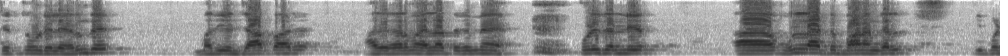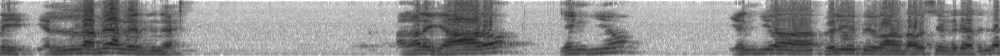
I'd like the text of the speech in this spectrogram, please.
சிற்றூண்டியில் இருந்து மதியம் சாப்பாடு அதுக்கப்புறமா எல்லாத்துக்குமே புளி தண்ணீர் உள்நாட்டு பானங்கள் இப்படி எல்லாமே அங்கே இருக்குங்க. அதனால் யாரும் எங்கேயும் எங்கேயும் வெளியே போய் வாங்குற அவசியம் கிடையாதுங்க.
